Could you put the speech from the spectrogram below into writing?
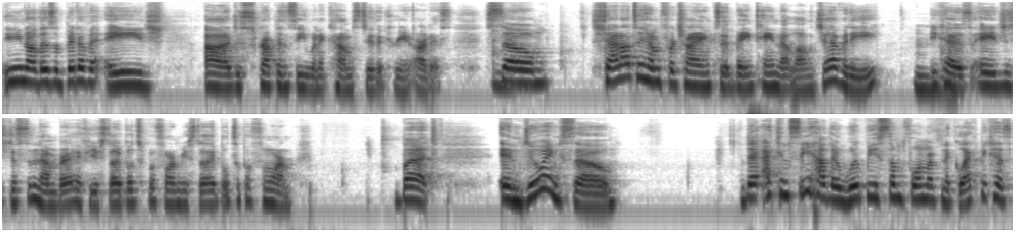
you know, there's a bit of an age uh, discrepancy when it comes to the Korean artist. So mm-hmm. shout out to him for trying to maintain that longevity mm-hmm. because age is just a number. If you're still able to perform, you're still able to perform. But in doing so, that I can see how there would be some form of neglect because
